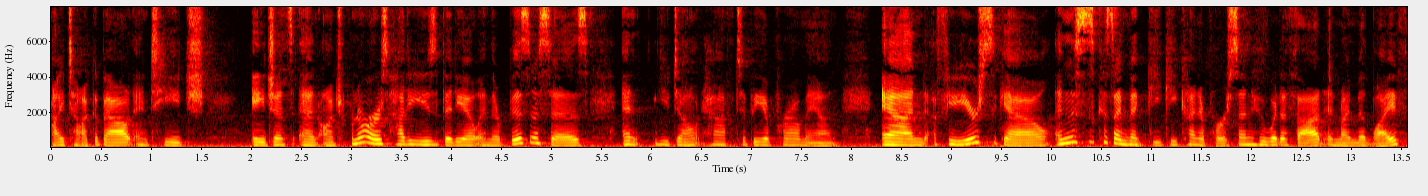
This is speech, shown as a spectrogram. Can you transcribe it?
I talk about and teach agents and entrepreneurs how to use video in their businesses and you don't have to be a pro man. And a few years ago and this is because i'm a geeky kind of person who would have thought in my midlife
